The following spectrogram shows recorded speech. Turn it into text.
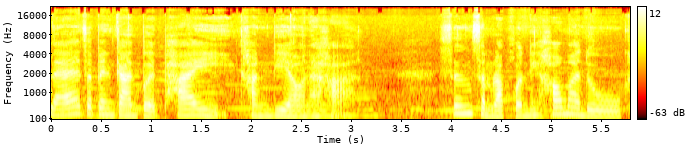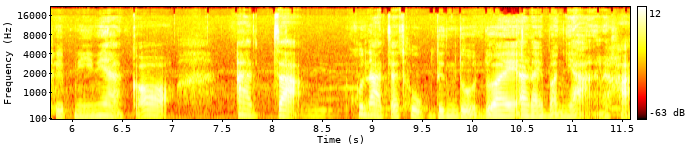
และจะเป็นการเปิดไพ่ครั้งเดียวนะคะ ซึ่งสำหรับคนที่เข้ามาดูคลิปนี้เนี่ย ก็อาจจะคุณอาจจะถูกดึงดูดด้วยอะไรบางอย่างนะคะ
